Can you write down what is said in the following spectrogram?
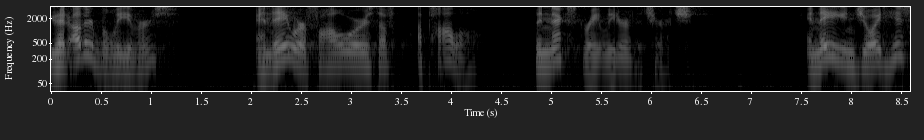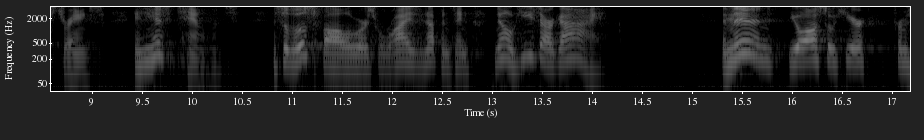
you had other believers, and they were followers of Apollo, the next great leader of the church. And they enjoyed his strengths and his talents. And so those followers were rising up and saying, No, he's our guy. And then you also hear from,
